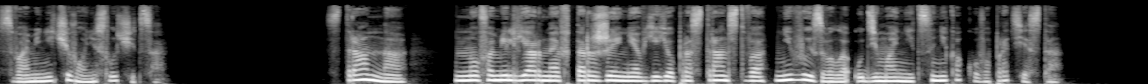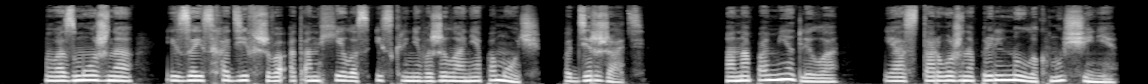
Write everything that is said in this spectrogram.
с вами ничего не случится». Странно, но фамильярное вторжение в ее пространство не вызвало у демоницы никакого протеста. Возможно, из-за исходившего от Анхелос искреннего желания помочь, поддержать. Она помедлила и осторожно прильнула к мужчине.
